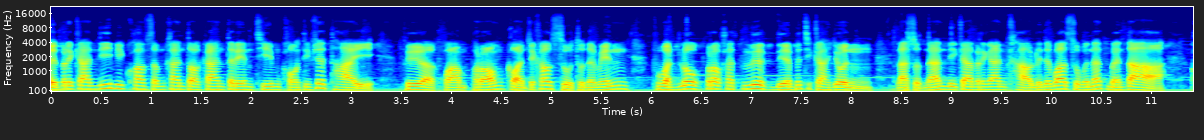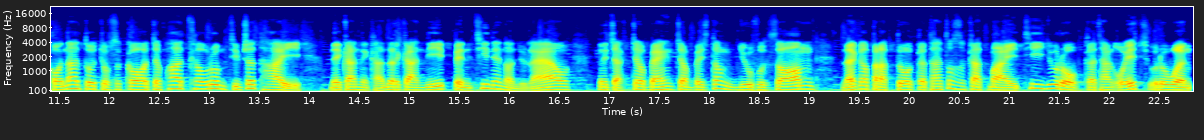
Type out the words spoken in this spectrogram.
โดยบริการนี้มีความสำคัญต่อการเตรียมทีมของทีมชาติไทย เพื่อความพร้อมก่อนจะเข้าสู่ทัวร์นาเมนต์ฟุตบอลโลกรอบคัดเลือกเดือนพฤศจิกายนล่าสุดนั้นมีการรายงานข่าวเลยว่าสุวรรณัทเหมือนตาของหน้าตัวจบสกอร์จะพลาดเข้าร่วมทีมชาติไทย ในการแข่งขันรายการนี้เป็นที่แน่นอนอยู่แล้ว เนื่องจากเจ้าแบงค์จำเป็นต้องอยู่ฝึกซ้อม และก็ปรับตัวกับทางต้นสังกัดใหม่ที่ยุโรปกับทาง OH อุรวน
